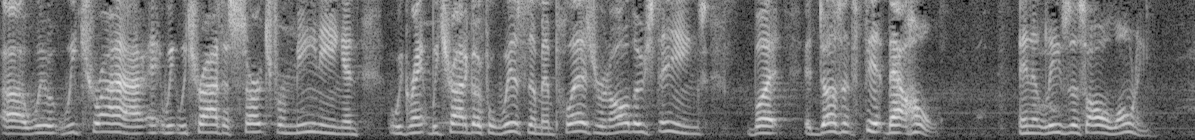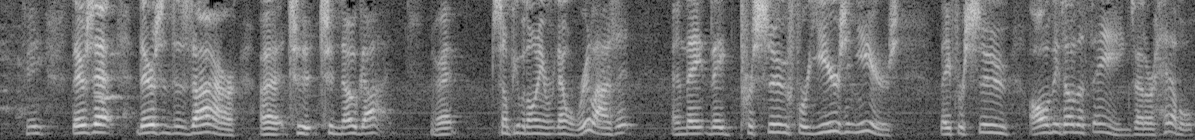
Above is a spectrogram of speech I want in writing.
uh, we, we try we, we try to search for meaning and we grant we try to go for wisdom and pleasure and all those things, but it doesn't fit that hole, and it leaves us all wanting. Okay? There's that there's a desire uh, to to know God. Right? Some people don't even don't realize it, and they they pursue for years and years. They pursue all these other things that are hevel,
